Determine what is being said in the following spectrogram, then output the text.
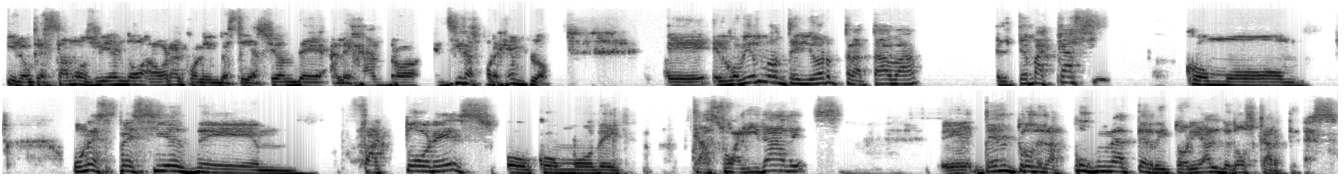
y lo que estamos viendo ahora con la investigación de Alejandro Encinas. Por ejemplo, el gobierno anterior trataba el tema casi como una especie de mm, factores o como de casualidades eh, dentro de la pugna territorial de dos cárteles,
